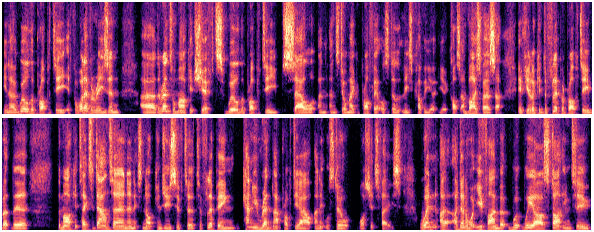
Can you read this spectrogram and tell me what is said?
you know, will the property, if for whatever reason uh, the rental market shifts, will the property sell and, and still make a profit or still at least cover your, your costs? And vice versa. If you're looking to flip a property, but the the market takes a downturn and it's not conducive to, to flipping, can you rent that property out and it will still wash its face? When I, I don't know what you find, but we are starting to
